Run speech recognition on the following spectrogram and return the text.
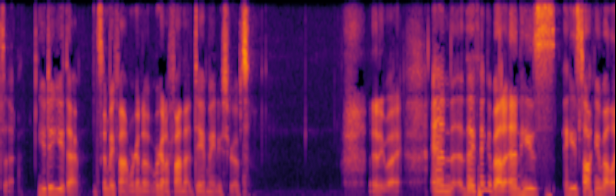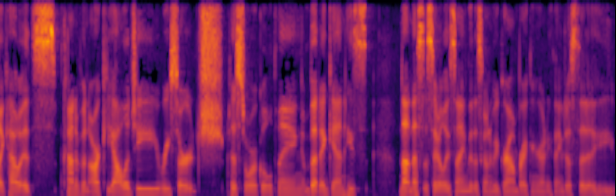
So you do you though. It's gonna be fun. We're gonna we're gonna find that damn manuscript. anyway, and they think about it, and he's he's talking about like how it's kind of an archaeology research historical thing, but again, he's not necessarily saying that it's going to be groundbreaking or anything. Just that he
